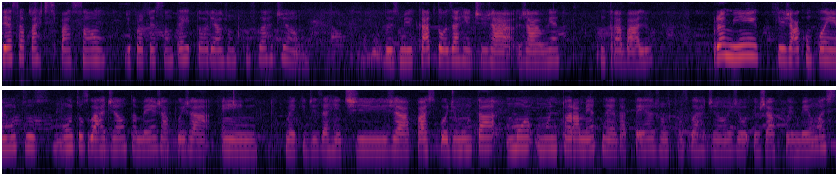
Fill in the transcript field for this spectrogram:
ter essa participação de proteção territorial junto com os guardiões. Em 2014 a gente já, já vinha um trabalho para mim, que já acompanhei muitos, muitos guardiões também, já fui já em como é que diz, a gente já participou de muita monitoramento né, da terra junto com os guardiões. Eu, eu já fui meio umas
